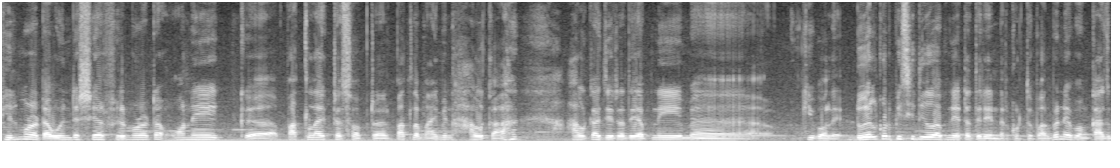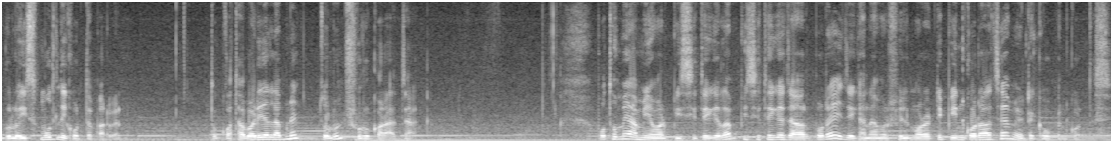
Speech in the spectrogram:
ফিল্মোরাটা উইন্ডোজ শেয়ার ফিল্মোরাটা অনেক পাতলা একটা সফটওয়্যার পাতলা আই মিন হালকা। হালকা যেটা দিয়ে আপনি কি বলে, ডুয়েল কোর পিসি দিয়েও আপনি এটাতে রেন্ডার করতে পারবেন এবং কাজগুলো স্মুথলি করতে পারবেন। তো কথা বাড়িয়ে লাভ নেই, চলুন শুরু করা যাক। প্রথমে আমি আমার পিসিতে গেলাম। পিসি থেকে যাওয়ার পরে যেখানে আমার ফিল্মোরাটি পিন করা আছে, আমি এটাকে ওপেন করতেছি।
